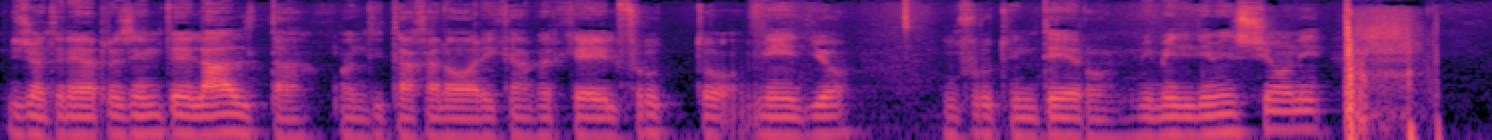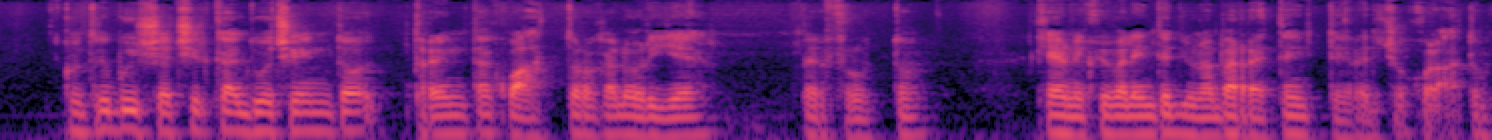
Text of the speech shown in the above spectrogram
bisogna tenere presente l'alta quantità calorica perché il frutto medio, un frutto intero di medie dimensioni, contribuisce a circa il 234 calorie per frutto, che è un equivalente di una barretta intera di cioccolato.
